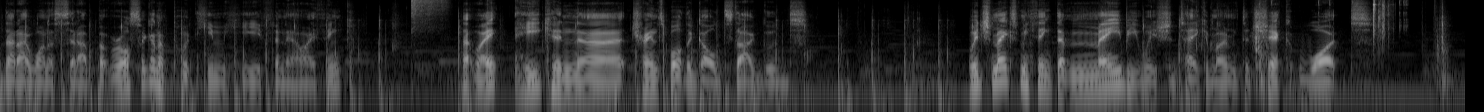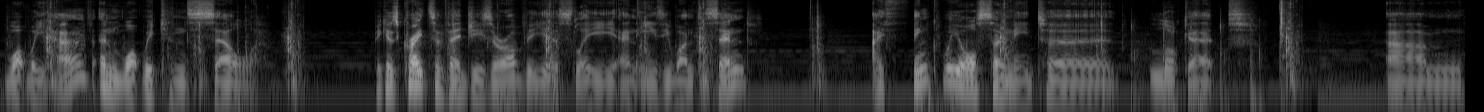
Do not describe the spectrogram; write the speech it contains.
that I want to set up. But we're also going to put him here for now, I think. That way, he can uh, transport the gold star goods. Which makes me think that maybe we should take a moment to check what what we have and what we can sell. Because crates of veggies are obviously an easy one to send. I think we also need to look at... Um,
